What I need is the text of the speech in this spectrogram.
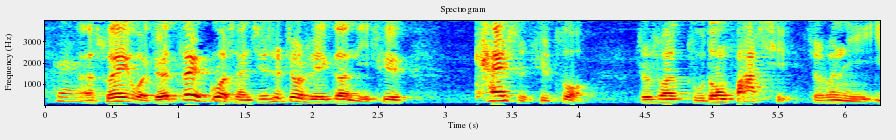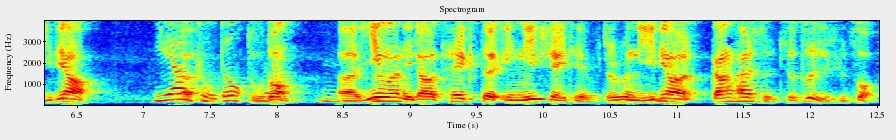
对。呃，所以我觉得这个过程其实就是一个你去开始去做，就是说主动发起，就是说你一定要一定要主动主动。呃，英文你叫 take the initiative，就是说你一定要刚开始就自己去做，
